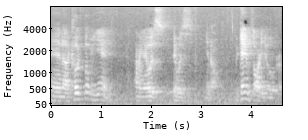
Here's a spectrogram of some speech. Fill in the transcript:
and uh, coach put me in. I mean, it was it was you know the game was already over,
